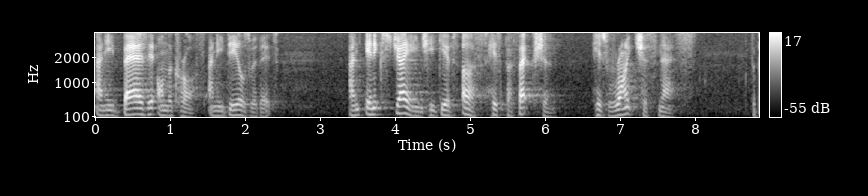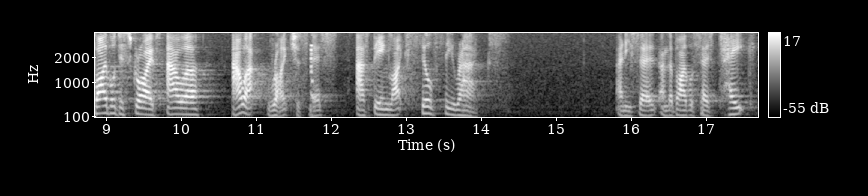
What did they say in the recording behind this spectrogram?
and he bears it on the cross and he deals with it. And in exchange, he gives us his perfection, his righteousness. The Bible describes our, our righteousness as being like filthy rags. And he said, and the Bible says, take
